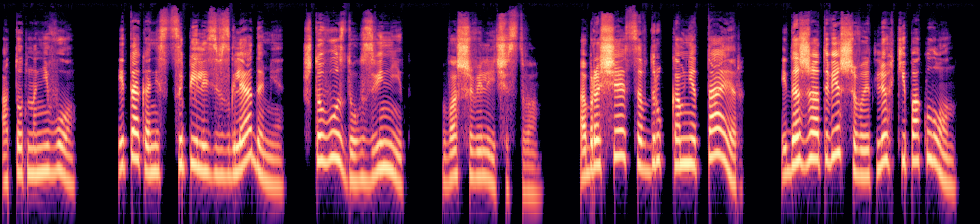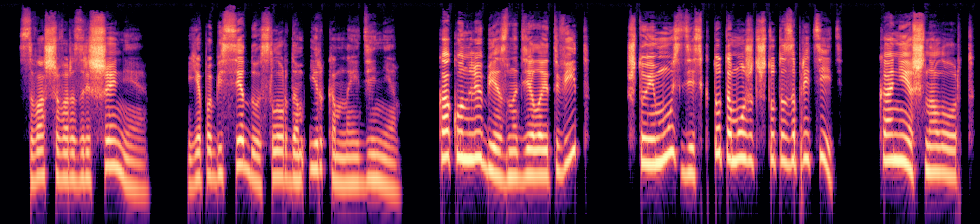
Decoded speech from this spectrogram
а тот на него. И так они сцепились взглядами, что воздух звенит. Ваше Величество. Обращается вдруг ко мне Тайер и даже отвешивает легкий поклон. С вашего разрешения я побеседую с лордом Ирком наедине. Как он любезно делает вид, что ему здесь кто-то может что-то запретить. Конечно, лорд.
